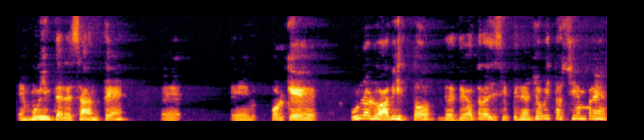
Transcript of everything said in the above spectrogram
es muy interesante eh, eh, porque uno lo ha visto desde otra disciplina. Yo he visto siempre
